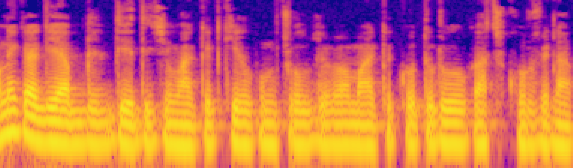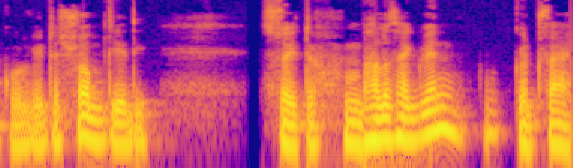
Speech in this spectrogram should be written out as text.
অনেক আগে আপডেট দিয়ে দিই যে মার্কেট কীরকম চলবে বা মার্কেট কতটুকু কাজ করবে, না করবে, এটা সব দিয়ে দিই। সো এই তো ভালো থাকবেন গুড বাই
